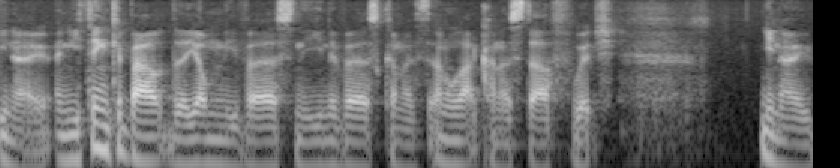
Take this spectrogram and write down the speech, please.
you know, and you think about the omniverse and the universe kind of and all that kind of stuff, which, you know,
